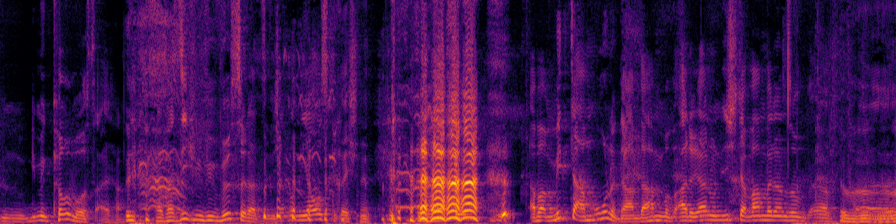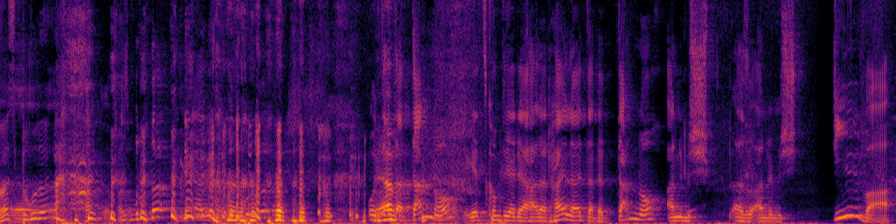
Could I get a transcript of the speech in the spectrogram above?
Gib mir Currywurst, Alter. Ich weiß nicht, wie viel Würste das sind. Ich habe noch nie ausgerechnet. Aber mit Darm, ohne Darm. Da haben Adrian und ich, da waren wir dann so. Äh, was, Bruder? Äh, was, Bruder? ja, genau, Und ja. er dann noch, jetzt kommt ja der, das Highlight, dass er dann noch an dem, also an dem Stiel war.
